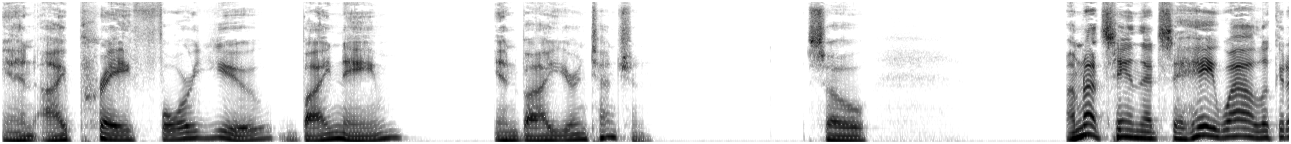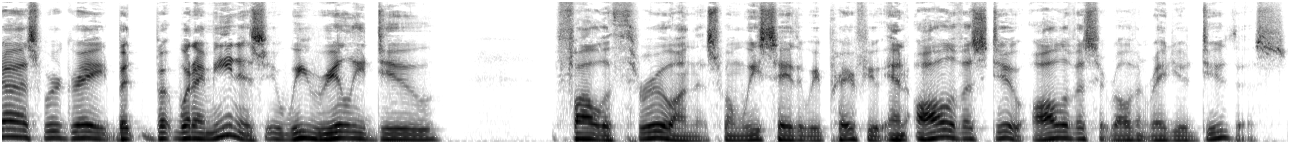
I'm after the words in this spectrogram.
and I pray for you by name and by your intention. So, I'm not saying that to say, "Hey, wow, look at us, we're great," but but what I mean is, we really do follow through on this when we say that we pray for you. And all of us do. All of us at Relevant Radio do this.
